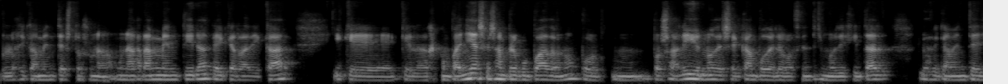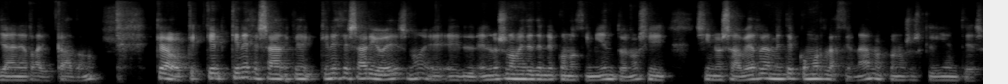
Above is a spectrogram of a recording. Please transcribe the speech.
lógicamente esto es una, una, gran mentira que hay que erradicar y que, que las compañías que se han preocupado ¿no? por, por, salir ¿no? de ese campo del egocentrismo digital, lógicamente ya han erradicado. ¿no? Claro, ¿qué, qué, qué, necesario es ¿no? El, no solamente tener conocimiento, ¿no? Si, sino saber realmente cómo relacionarnos con nuestros clientes,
